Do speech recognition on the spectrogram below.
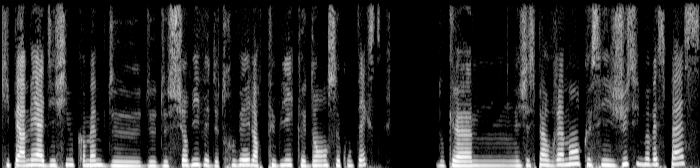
qui permet à des films quand même de, de, survivre et de trouver leur public dans ce contexte. Donc, euh, j'espère vraiment que c'est juste une mauvaise passe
